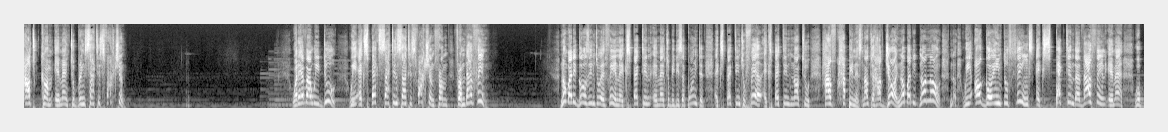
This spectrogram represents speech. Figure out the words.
outcome, amen, to bring satisfaction. Whatever we do, we expect certain satisfaction from from that thing. Nobody goes into a thing expecting a man to be disappointed, expecting to fail, expecting not to have happiness, not to have joy. Nobody, no, no. no. We all go into things expecting that that thing, amen. Will,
